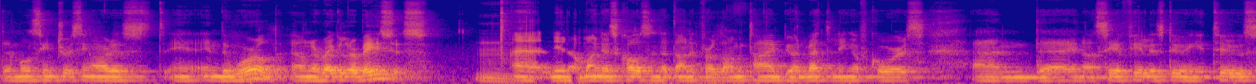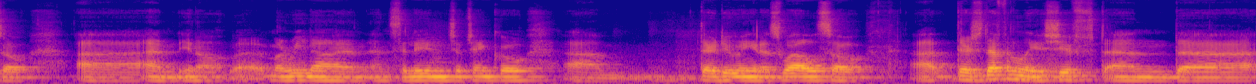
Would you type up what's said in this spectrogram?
the most interesting artists in, in the world on a regular basis. Mm. And you know, Magnus Karlsson had done it for a long time. Björn Wetterling, of course, and uh, you know, Seofil is doing it too. So, uh, and you know, uh, Marina and, and Celine Shevchenko, um, they're doing it as well. So, uh, there's definitely a shift, and uh,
